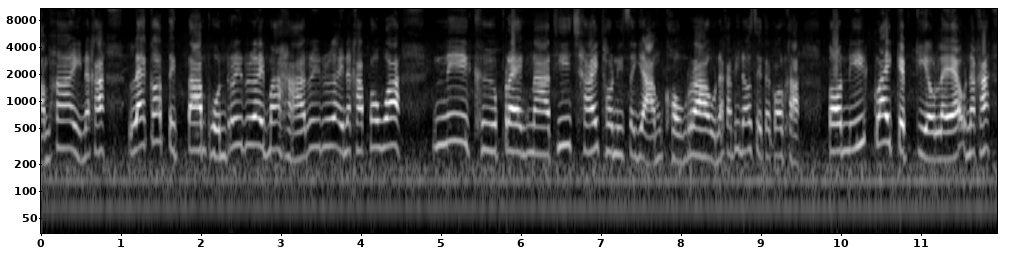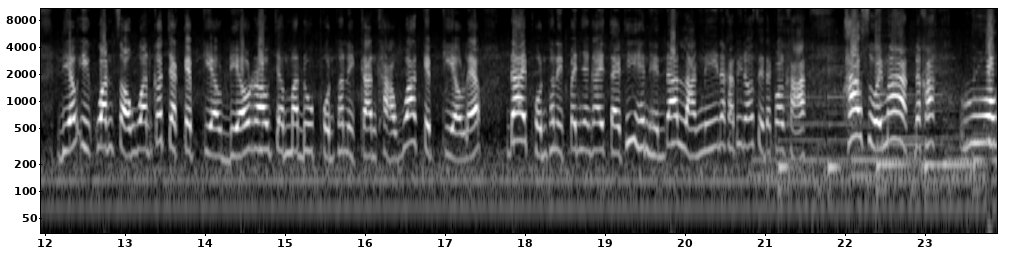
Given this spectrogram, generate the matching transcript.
3 ให้นะคะ และก็ติดตามผลเรื่อยๆ มาหาเรื่อยๆนะคะ เพราะว่านี่คือแปลงนาที่ใช้ทนิสยามของเรานะคะ พี่น้องเกษตรกรค่ะ ตอนนี้ใกล้เก็บเกี่ยวแล้วนะคะ เดี๋ยวอีกวันสองวันก็จะเก็บเกี่ยว เดี๋ยวเราจะมาดูผลผลิตการข่าวว่าเก็บเกี่ยวแล้ว ได้ผลผลิตเป็นยังไง แต่ที่เห็นเห็นด้านหลังนี้นะคะ พี่น้องเกษตรกรขาข้าวสวยมากนะคะ รวง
